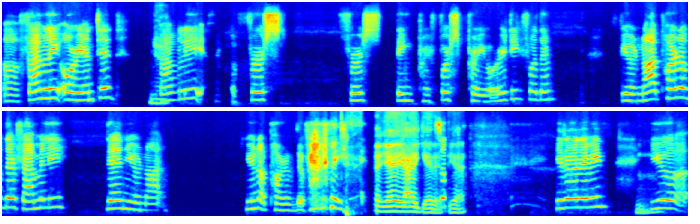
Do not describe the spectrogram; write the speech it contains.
uh, family oriented. Yeah. Family is like the first first thing, first priority for them. If you're not part of their family, then you're not you're not part of their family. Yeah, yeah, I get it. So- yeah. you know what I mean? Mhm. You uh,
